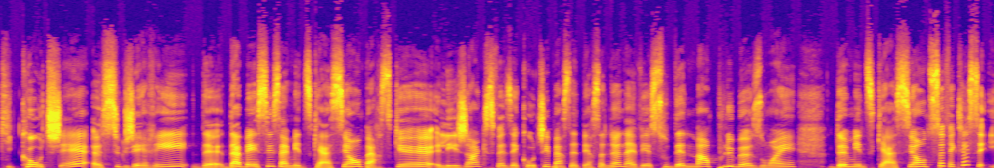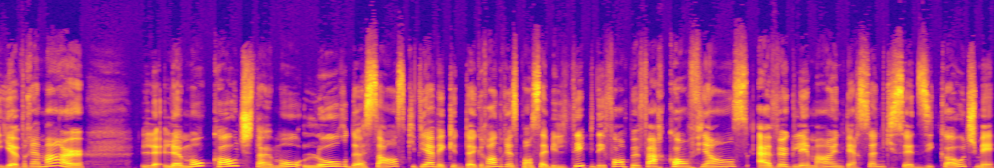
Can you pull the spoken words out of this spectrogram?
qui coachait a suggéré de- d'abaisser sa médication parce que les gens qui se faisaient coacher par cette personne-là n'avaient soudainement plus besoin de médication, tout ça. Fait que là, il y a vraiment un, le, le mot coach, c'est un mot lourd de sens qui vient avec de grandes responsabilités. Puis des fois, on peut faire confiance aveuglément à une personne qui se dit coach, mais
